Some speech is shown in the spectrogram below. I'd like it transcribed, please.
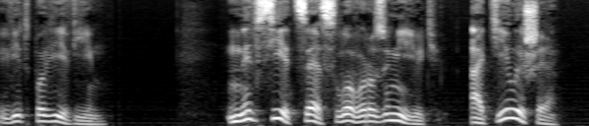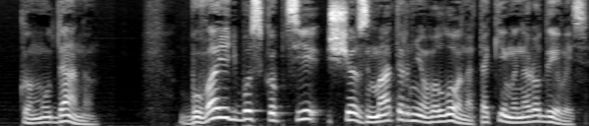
відповів їм Не всі це слово розуміють, а ті лише кому дано. Бувають бо скопці, що з матернього лона такими народились,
